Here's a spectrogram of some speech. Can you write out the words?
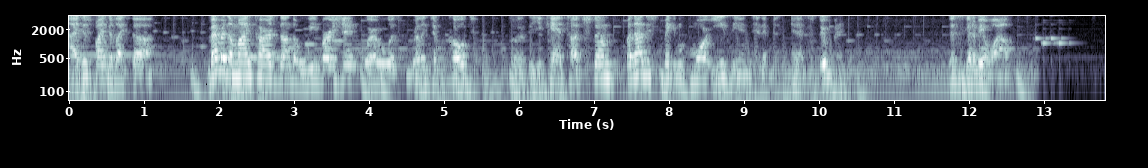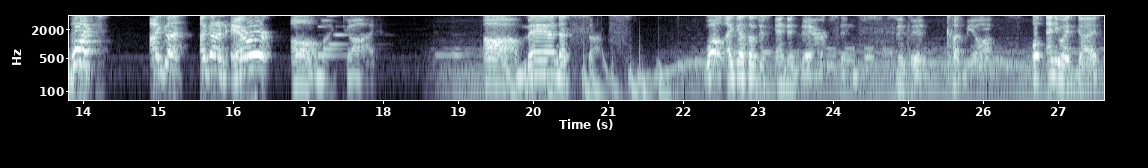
I just find it like the, remember the mine cards on the Wii version where it was really difficult? You can't touch them, but now they're just make it more easy and, and, it, and it's stupid. This is gonna be a while. What? I got I got an error? Oh my god. Aw, oh, man, that sucks. Well, I guess I'll just end it there since since it cut me off. Well, anyways, guys,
